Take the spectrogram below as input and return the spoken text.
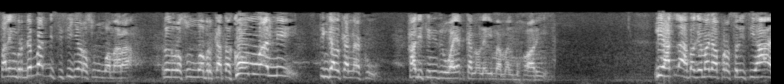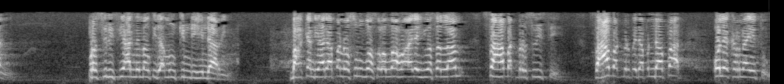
saling berdebat di sisinya Rasulullah marah. Lalu Rasulullah berkata, Kumu anni, tinggalkan aku. Hadis ini diriwayatkan oleh Imam Al-Bukhari. Lihatlah bagaimana perselisihan. Perselisihan memang tidak mungkin dihindari. Bahkan di hadapan Rasulullah Sallallahu Alaihi Wasallam, sahabat berselisih, sahabat berbeda pendapat. Oleh karena itu,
